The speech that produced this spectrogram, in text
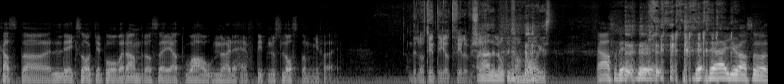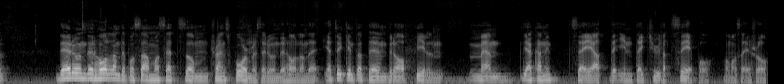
kasta leksaker på varandra och säga att wow, nu är det häftigt, nu slåss de ungefär. Det låter inte helt fel i och för sig. Nej, det låter ju fan magiskt. ja, alltså det, det, det, det, är ju alltså det är underhållande på samma sätt som Transformers är underhållande. Jag tycker inte att det är en bra film, men jag kan inte säga att det inte är kul att se på, om man säger så.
